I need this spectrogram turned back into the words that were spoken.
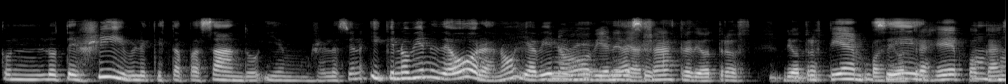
con lo terrible que está pasando y en relación y que no viene de ahora, ¿no? Ya viene no, viene de, de de otros de otros tiempos, de otras épocas,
